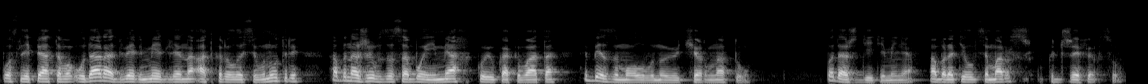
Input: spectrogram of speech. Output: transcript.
После пятого удара дверь медленно открылась внутрь, обнажив за собой мягкую, как вата, безмолвную черноту. «Подождите меня», — обратился Марш к Джефферсу.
